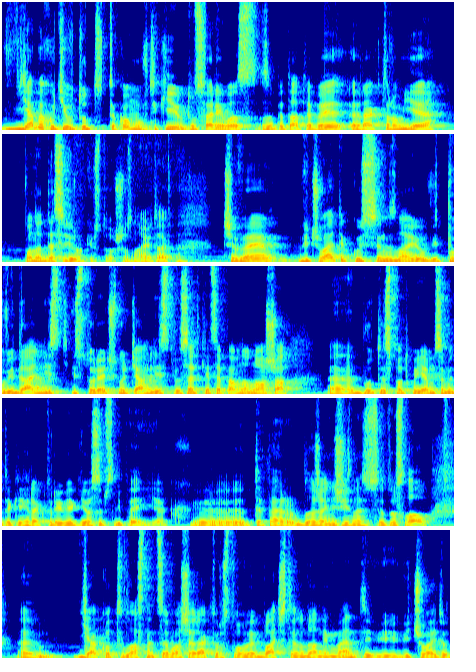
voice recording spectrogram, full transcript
я би хотів тут в такому в такій атмосфері вас запитати: ви ректором є понад 10 років, з того, що знаю, так? Чи ви відчуваєте якусь, не знаю, відповідальність, історичну тяглість? Все-таки це певна ноша е, бути спадкоємцями таких ректорів, як Йосип Сліпий, як е, тепер блаженніший Ігнатій Святослав. Е, Як от, власне, це ваше ректорство ви бачите на даний момент і відчуваєте,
